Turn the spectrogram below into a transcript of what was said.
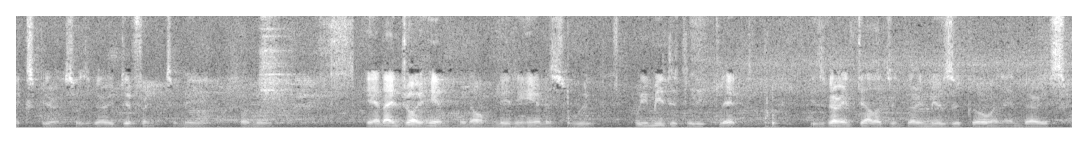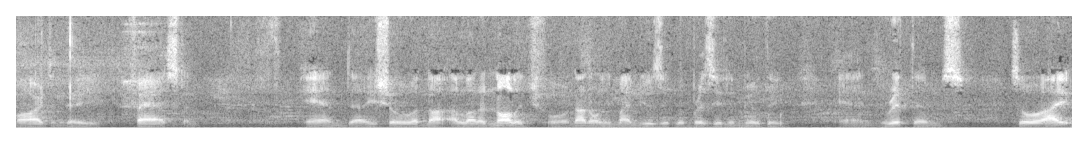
experience. Was very different to me, for me and I enjoy him. You know, meeting him is we, we immediately clicked. He's very intelligent, very musical, and, and very smart and very fast, and and uh, he showed a, a lot of knowledge for not only my music but Brazilian music and rhythms. So I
